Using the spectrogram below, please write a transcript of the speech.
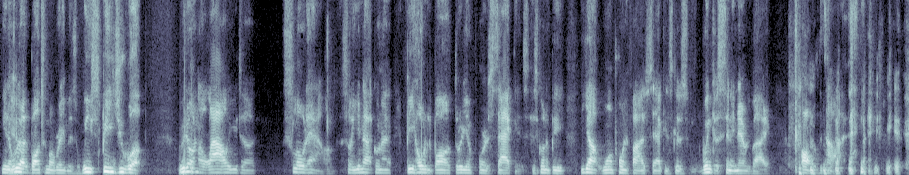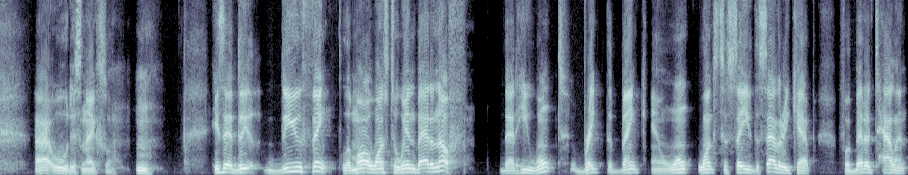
You know, yeah. we're the Baltimore Ravens. We speed you up we don't allow you to slow down. So you're not gonna be holding the ball three or four seconds. It's gonna be you got 1.5 seconds because Wink is sending everybody all the time. yeah. All right, ooh, this next one. Mm. He said, do, do you think Lamar wants to win bad enough that he won't break the bank and won't wants to save the salary cap for better talent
